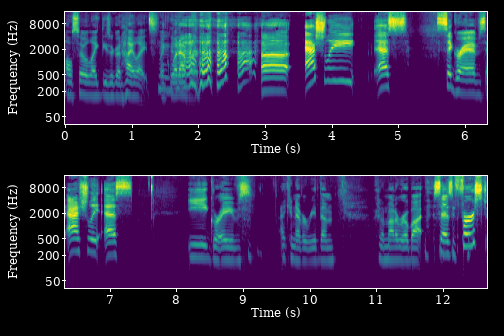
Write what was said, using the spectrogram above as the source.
Also, like these are good highlights, like whatever. uh, Ashley S. Sigraves, Ashley S. E. Graves. I can never read them because I'm not a robot. Says first,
